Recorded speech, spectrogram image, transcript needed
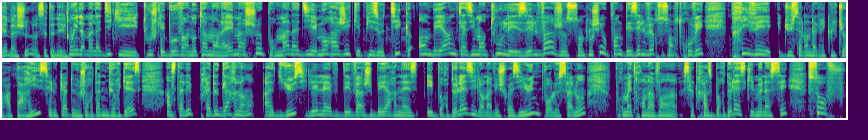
MHE hein, cette année. Oui, la maladie qui touche les bovins, notamment la MHE pour maladie hémorragique épisodique. En Béarn, quasiment tous les élevages sont touchés au point que des éleveurs se sont retrouvés privés du salon de l'agriculture à Paris. C'est le cas de Jordan Burguez, installé près de Garlin, à Dius. Il élève des vaches béarnaises et bordelaises. Il en avait choisi une pour le salon, pour mettre en avant cette race bordelaise qui est menacée, sauf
